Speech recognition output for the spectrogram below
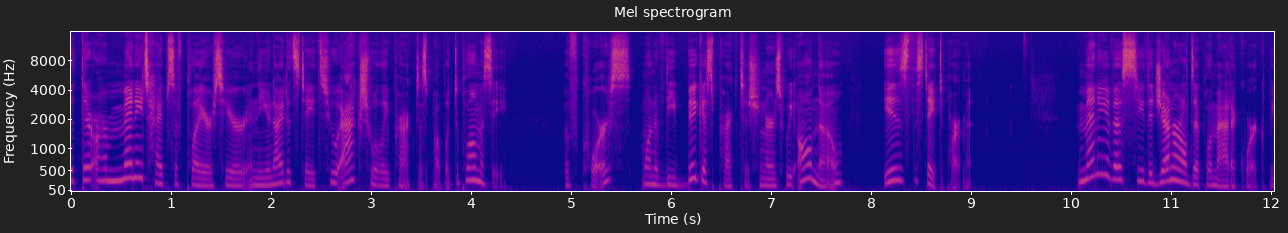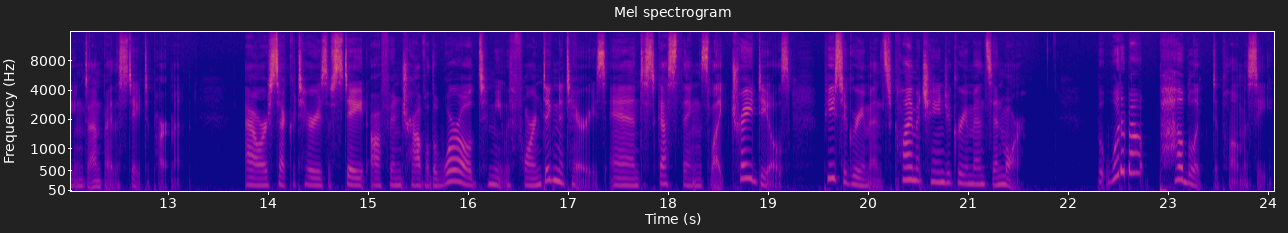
But there are many types of players here in the United States who actually practice public diplomacy. Of course, one of the biggest practitioners we all know is the State Department. Many of us see the general diplomatic work being done by the State Department. Our secretaries of state often travel the world to meet with foreign dignitaries and discuss things like trade deals, peace agreements, climate change agreements, and more. But what about public diplomacy?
